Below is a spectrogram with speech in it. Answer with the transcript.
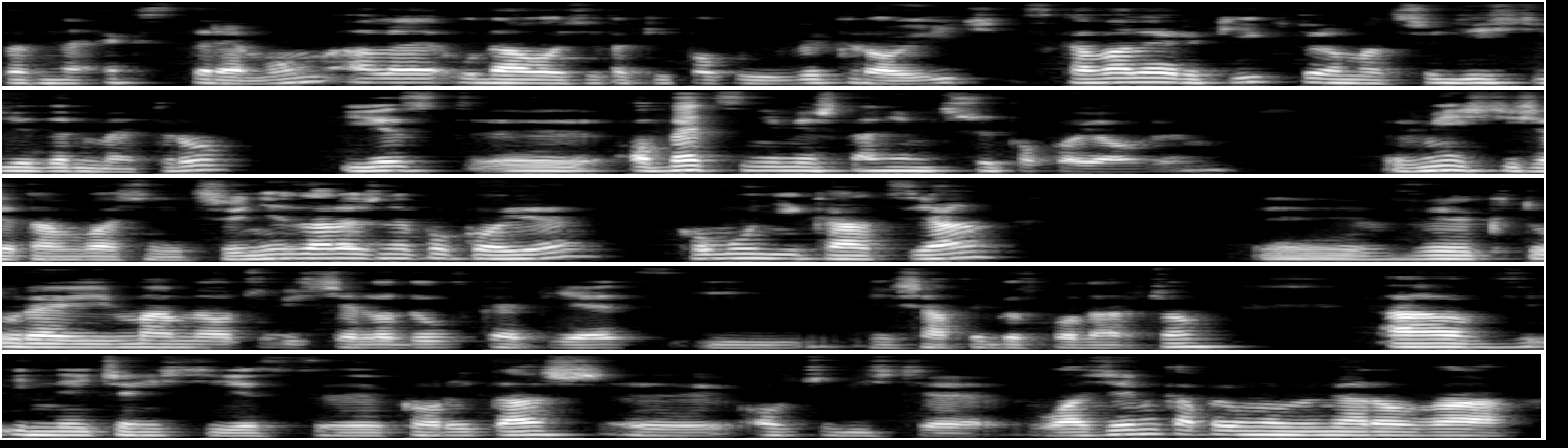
pewne ekstremum, ale udało się taki pokój wykroić z kawalerki, która ma 31 metrów i jest y, obecnie mieszkaniem trzypokojowym. Wmieści się tam właśnie trzy niezależne pokoje, komunikacja, y, w której mamy oczywiście lodówkę, piec i, i szafę gospodarczą, a w innej części jest korytarz, oczywiście łazienka pełnowymiarowa,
